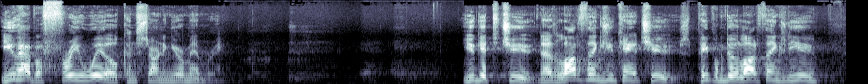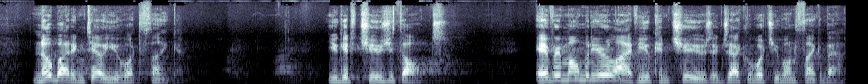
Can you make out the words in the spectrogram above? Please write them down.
you have a free will concerning your memory. You get to choose. Now, there's a lot of things you can't choose. People can do a lot of things to you. Nobody can tell you what to think. You get to choose your thoughts. Every moment of your life, you can choose exactly what you want to think about.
